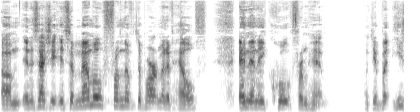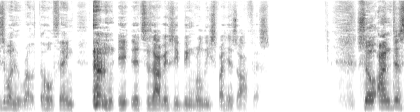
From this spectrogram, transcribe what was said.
um, and it's actually it's a memo from the Department of Health, and then a quote from him. Okay, but he's the one who wrote the whole thing. it's obviously being released by his office. So on this,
